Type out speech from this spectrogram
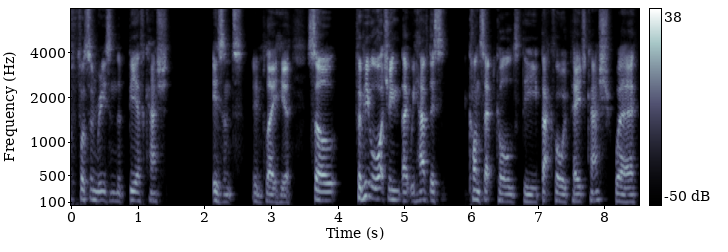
for some reason the BF cache isn't in play here. So for people watching, like we have this concept called the back forward page cache, where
